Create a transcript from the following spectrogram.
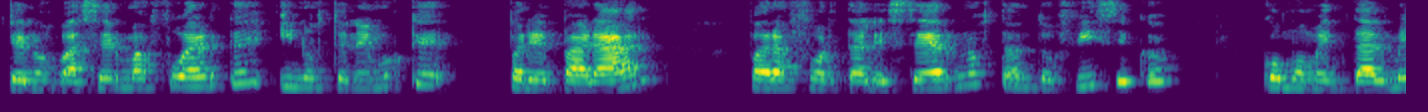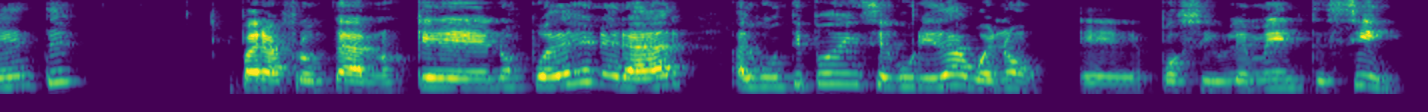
que nos va a hacer más fuertes y nos tenemos que preparar para fortalecernos tanto físico como mentalmente para afrontarnos. ¿Que nos puede generar algún tipo de inseguridad? Bueno, eh, posiblemente sí,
